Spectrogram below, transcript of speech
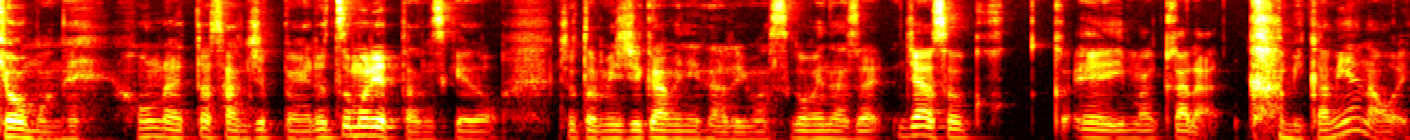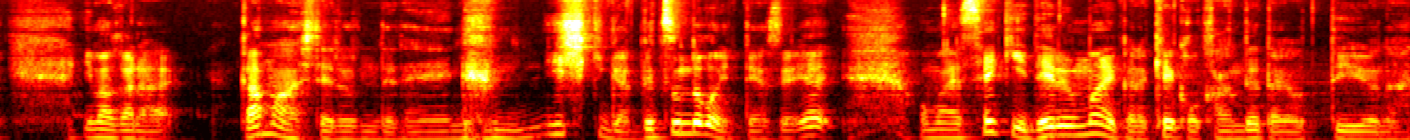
今日もね、本来やったら30分やるつもりやったんですけど、ちょっと短めになります。ごめんなさい。じゃあそこ、えー、今から、カミカミやな、おい。今から我慢してるんでね、意識が別のところに行ってるんですよ。いや、お前席出る前から結構噛んでたよっていうような、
